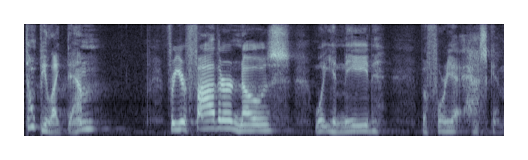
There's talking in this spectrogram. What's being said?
Don't be like them, for your Father knows what you need before you ask Him.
